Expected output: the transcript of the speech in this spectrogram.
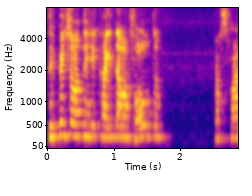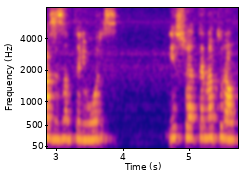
De repente, ela tem recaída, ela volta para as fases anteriores. Isso é até natural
